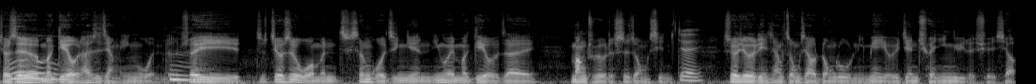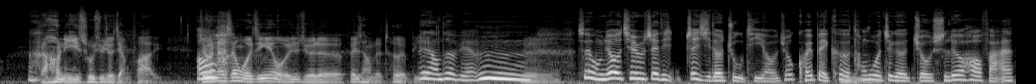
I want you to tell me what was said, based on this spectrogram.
就是 McGill 他是讲英文的，哦、所以就就是我们生活经验，因为 McGill 在 Montreal 的市中心，对，所以就有点像中校东路里面有一间全英语的学校，然后你一出去就讲法语，就那生活经验我就觉得非常的特别，非常特别，嗯，对，所以我们就切入这题这集的主题哦，就魁北克通过这个九十六号法案，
